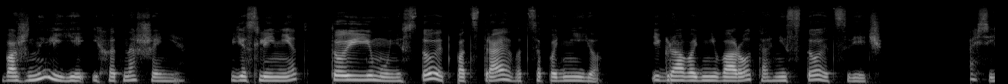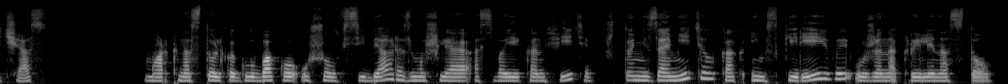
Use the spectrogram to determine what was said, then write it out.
важны ли ей их отношения. Если нет, то и ему не стоит подстраиваться под нее. Игра в одни ворота не стоит свеч. А сейчас? Марк настолько глубоко ушел в себя, размышляя о своей конфете, что не заметил, как им с Киреевой уже накрыли на стол.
